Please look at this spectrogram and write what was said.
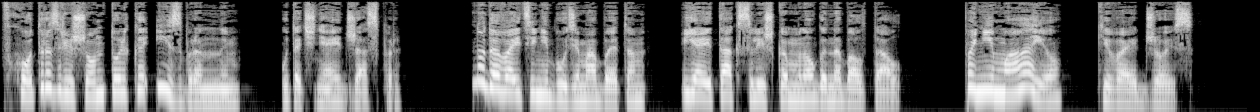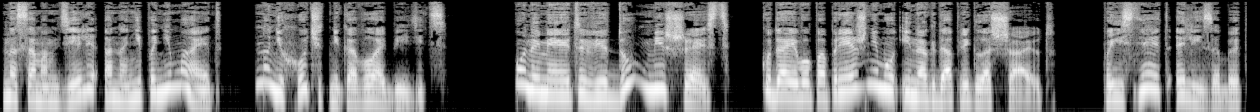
вход разрешен только избранным, уточняет Джаспер. «Ну, давайте не будем об этом. Я и так слишком много наболтал». «Понимаю», — кивает Джойс. На самом деле она не понимает, но не хочет никого обидеть. Он имеет в виду Ми-6, куда его по-прежнему иногда приглашают, поясняет Элизабет.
